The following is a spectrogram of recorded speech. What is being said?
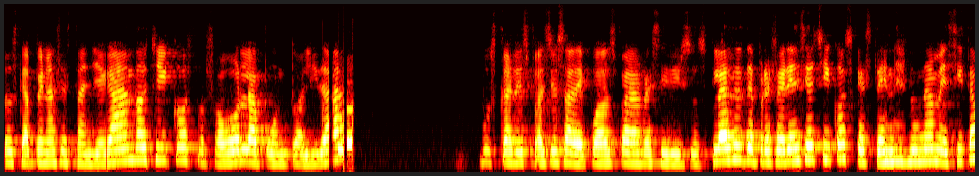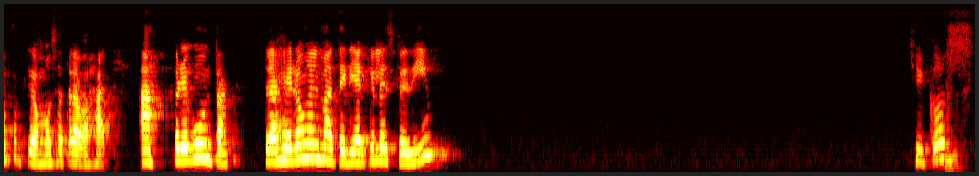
Los que apenas están llegando, chicos, por favor, la puntualidad. Buscar espacios adecuados para recibir sus clases. De preferencia, chicos, que estén en una mesita porque vamos a trabajar. Ah, pregunta, ¿trajeron el material que les pedí? Chicos,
